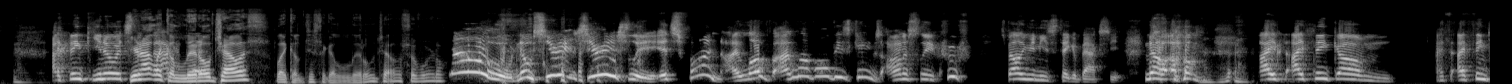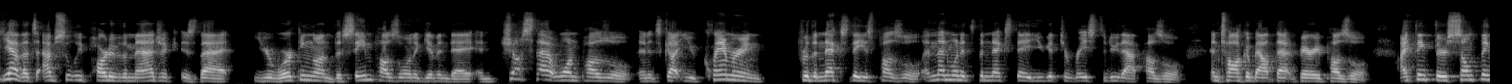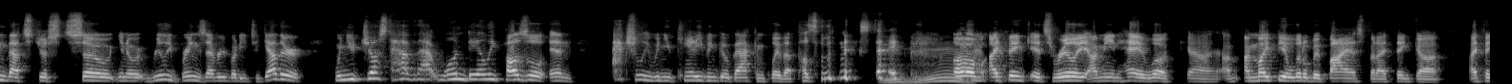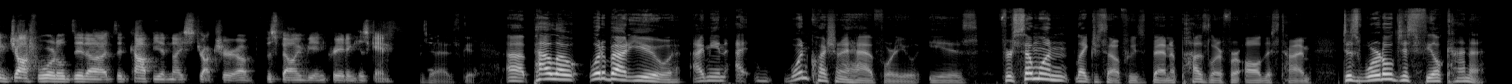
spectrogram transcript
I think, you know, it's. You're not like a fact that- little jealous, like a, just like a little jealous of Wordle? No, no, seri- seriously, it's fun. I love, I love all these games. Honestly, whew, spelling bee needs to take a back seat. No, um, I, I think, um, I, th- I think, yeah, that's absolutely part of the magic is that you're working on the same puzzle in a given day and just that one puzzle, and it's got you clamoring for the next day's puzzle. And then when it's the next day, you get to race to do that puzzle and talk about that very puzzle. I think there's something that's just so, you know, it really brings everybody together when you just have that one daily puzzle and actually when you can't even go back and play that puzzle the next day Mhm. um i think it's really i mean hey look uh, I, I might be a little bit biased but i think uh i think josh wardle did uh did copy a nice structure of the spelling bee in creating his game Yeah, is good. Uh, Paolo, what about you? I mean, I, one question I have for you is for someone like yourself who's been a puzzler for all this time, does Wordle just feel kind of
